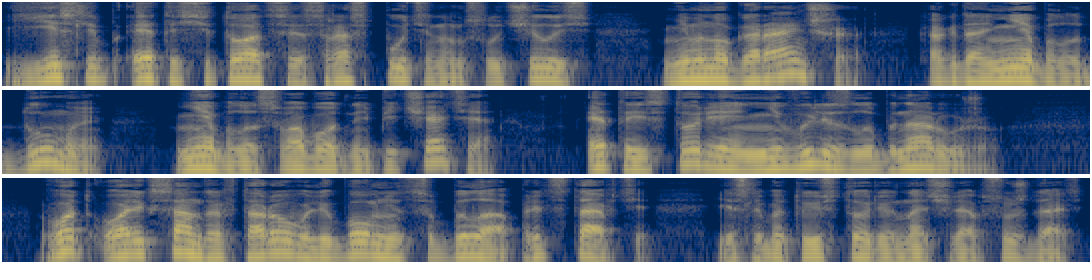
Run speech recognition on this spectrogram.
Если бы эта ситуация с Распутиным случилась немного раньше, когда не было Думы, не было свободной печати, эта история не вылезла бы наружу. Вот у Александра II любовница была, представьте, если бы эту историю начали обсуждать.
